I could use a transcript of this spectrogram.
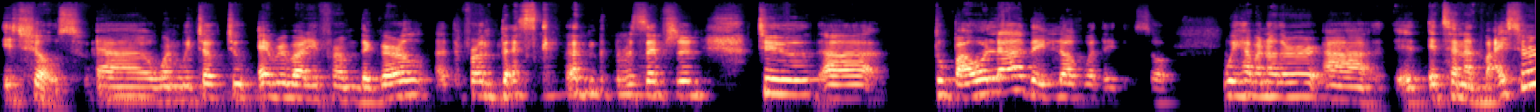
it shows uh, when we talk to everybody from the girl at the front desk and the reception to uh, to Paola. They love what they do. So we have another. Uh, it, it's an advisor.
